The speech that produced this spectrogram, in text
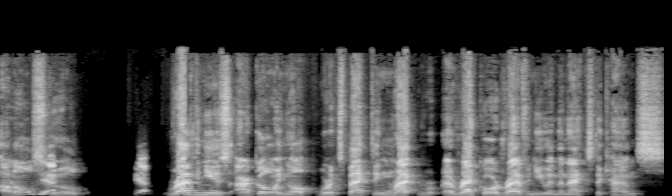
on all Yeah. school, Yeah. revenues are going up. We're expecting rec- a record revenue in the next accounts.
